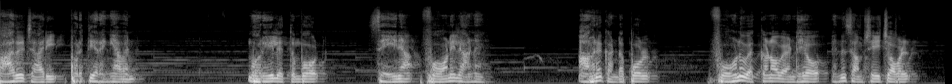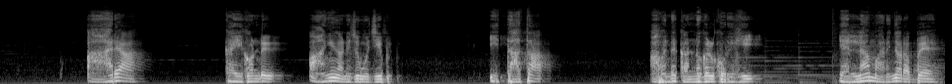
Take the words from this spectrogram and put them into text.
വാതിൽ ചാരി പുറത്തിറങ്ങിയവൻ മുറിയിലെത്തുമ്പോൾ സേന ഫോണിലാണ്. അവനെ കണ്ടപ്പോൾ ഫോൺ വെക്കണോ വേണ്ടയോ എന്ന് സംശയിച്ചു അവൾ. ആരാ? കൈകൊണ്ട് ആങ്ങി കാണിച്ചു മുജീബ്. ഇത്താത്ത അവന്റെ കണ്ണുകൾ കുറുകി. എല്ലാം അറിഞ്ഞു റബ്ബേ?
